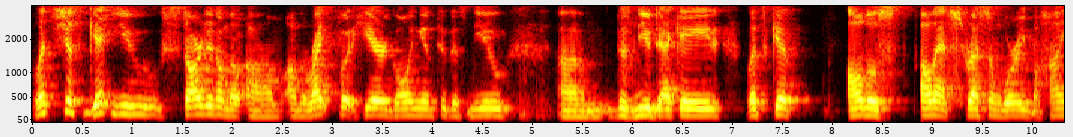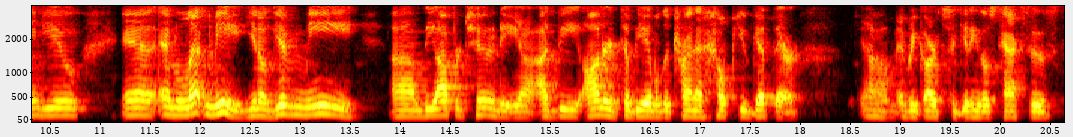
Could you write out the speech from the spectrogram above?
let's just get you started on the um, on the right foot here, going into this new um, this new decade. Let's get all those all that stress and worry behind you, and and let me, you know, give me um, the opportunity. Uh, I'd be honored to be able to try to help you get there um, in regards to getting those taxes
